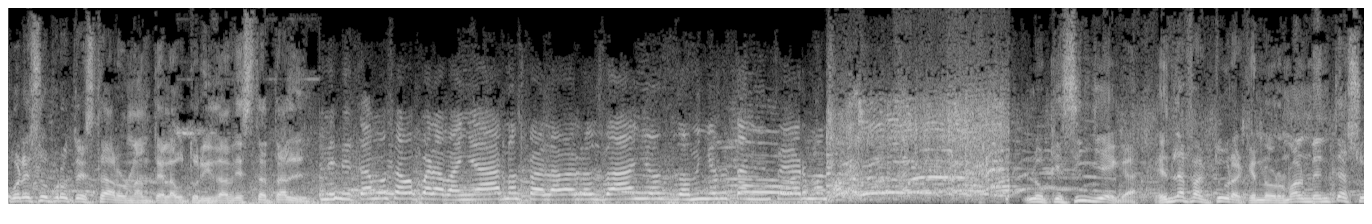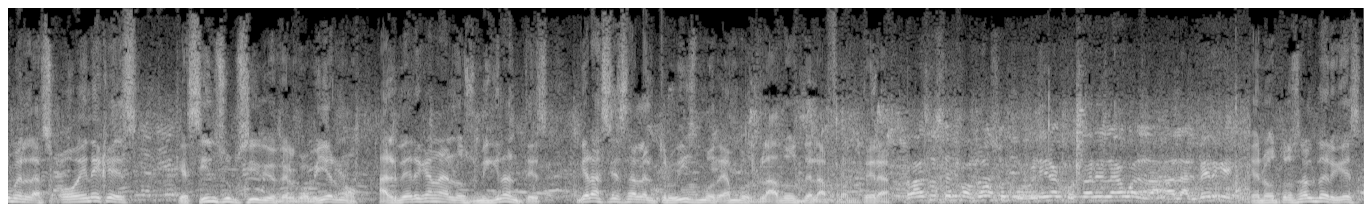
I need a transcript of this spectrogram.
Por eso protestaron ante la autoridad estatal. Necesitamos agua para bañarnos, para lavar los baños, los niños están enfermos. Lo que sí llega es la factura que normalmente asumen las ONGs que sin subsidio del gobierno albergan a los migrantes gracias al altruismo de ambos lados de la frontera. Vas a ser famoso por venir a cortar el agua al, albergue. En otros albergues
